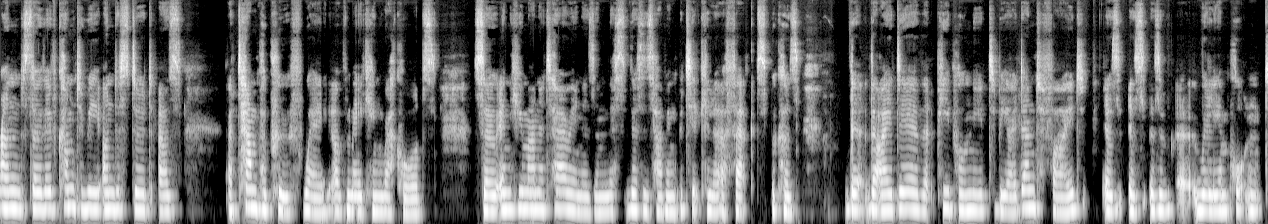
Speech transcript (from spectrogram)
And so they've come to be understood as a tamper proof way of making records. So in humanitarianism, this, this is having particular effects because the, the idea that people need to be identified is, is, is a, really important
